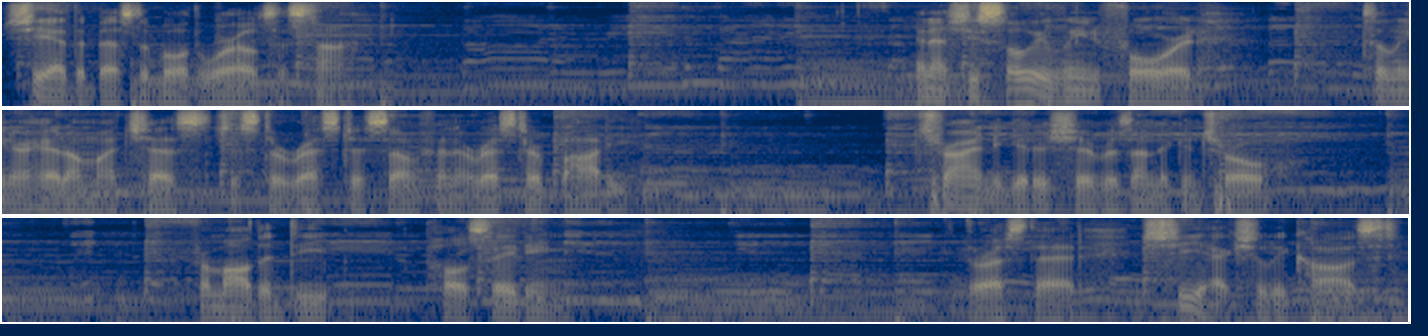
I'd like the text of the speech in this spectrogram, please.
She had the best of both worlds this time. And as she slowly leaned forward to lean her head on my chest just to rest herself and to rest her body, trying to get her shivers under control from all the deep, pulsating thrust that she actually caused.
